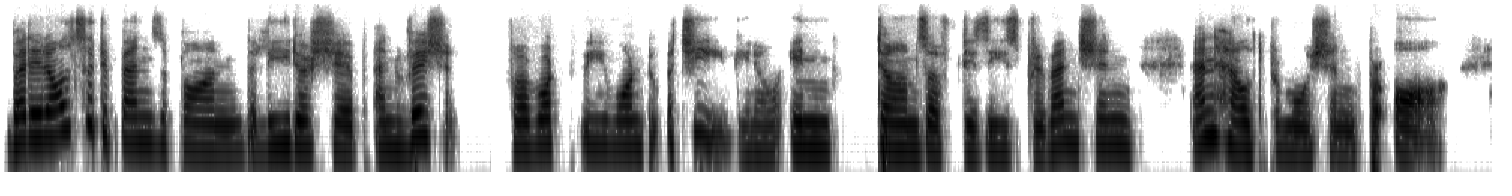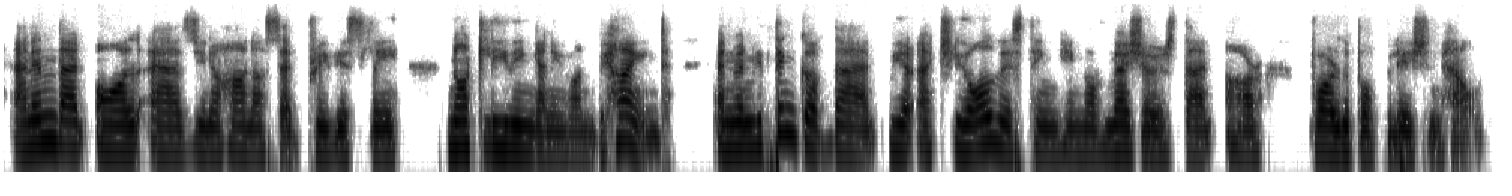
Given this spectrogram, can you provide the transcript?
But it also depends upon the leadership and vision for what we want to achieve, you know, in terms of disease prevention and health promotion for all. And in that all, as you know, Hannah said previously, not leaving anyone behind. And when we think of that, we are actually always thinking of measures that are for the population health.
